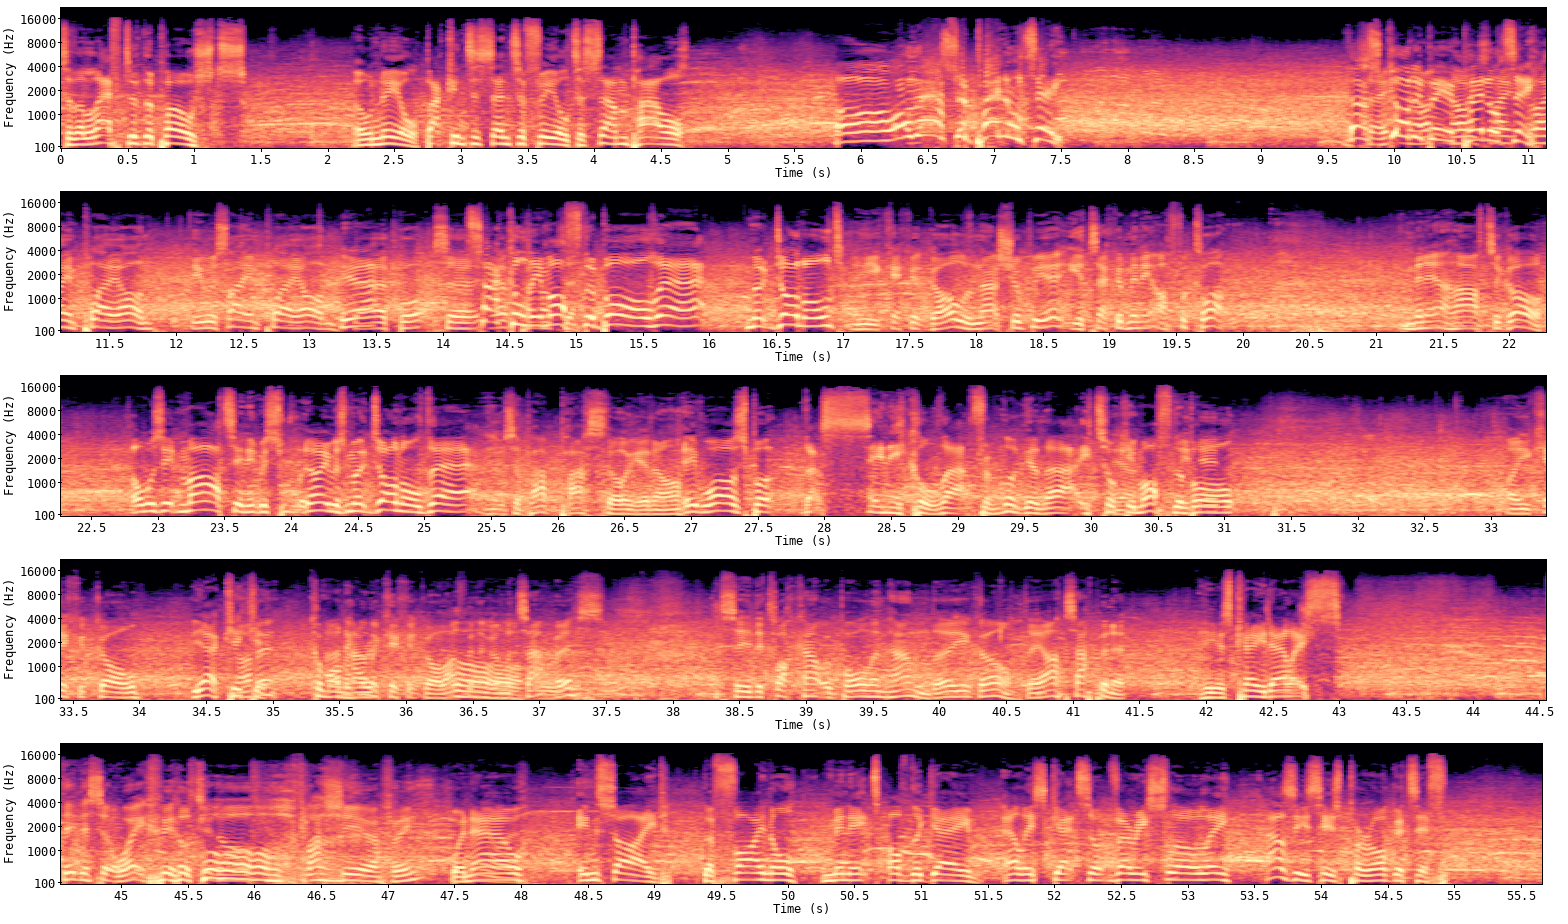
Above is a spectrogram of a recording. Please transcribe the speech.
To the left of the posts. O'Neill back into centre field to Sam Powell. Oh, oh there's a penalty! That's Say- got to no, be a no, penalty. saying- saying play on. He was saying play on. Yeah. uh, but uh, Tackled him off the ball there, McDonald. And you kick a goal, and that should be it. You take a minute off the clock. A minute and a half to go. Or was it Martin? It was no, it was McDonald there. It was a bad pass, though, you know. It was, but that's cynical. That from look at that, he took Yeah, him off the he ball. Oh, you kick a goal. Yeah, kick it. they? Come Are on, Harry. going to kick a goal? I think they're going Oh. to tap this. See the clock out with ball in hand. There you go. They are tapping it. Here's Kaide Ellis. Did this at Wakefield, you Oh. know, last year, I think. We're now inside the final minute of the game. Ellis gets up very slowly, as is his prerogative.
